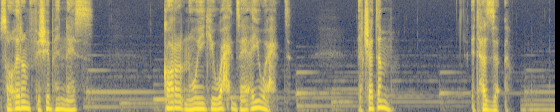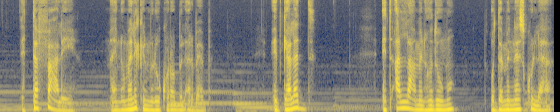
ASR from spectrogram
صائرا في شبه الناس قرر إن هو يجي واحد زي أي واحد. اتشتم اتهزق اتف عليه مع إنه ملك الملوك ورب الأرباب. اتجلد اتقلع من هدومه قدام الناس كلها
